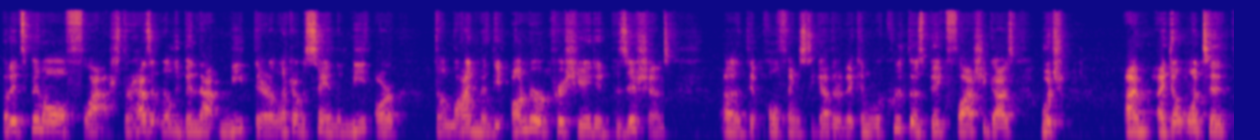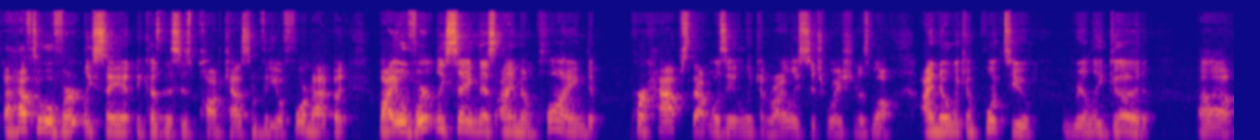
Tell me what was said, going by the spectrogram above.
but it's been all flash. There hasn't really been that meat there. Like I was saying, the meat are the linemen, the underappreciated positions uh, that pull things together. They can recruit those big flashy guys, which I'm. I don't want to. I have to overtly say it because this is podcast and video format. But by overtly saying this, I am implying that perhaps that was a Lincoln Riley situation as well. I know we can point to really good uh,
